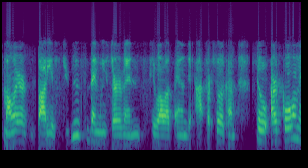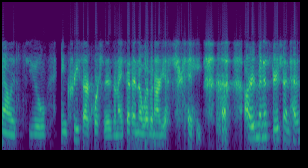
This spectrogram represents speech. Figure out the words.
smaller body of students than we serve in Puyallup and at Fort Steilacoom. So our goal now is to increase our courses. And I said in a webinar yesterday, our administration has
